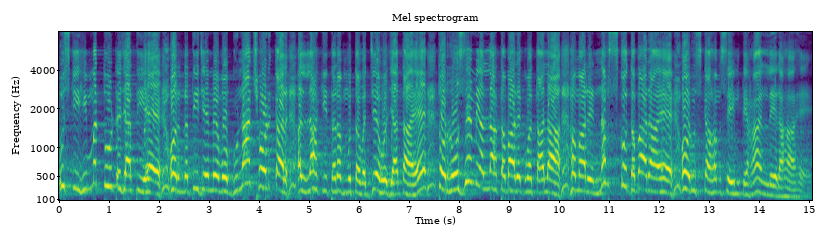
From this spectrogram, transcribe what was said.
اس کی ہمت ٹوٹ جاتی ہے اور نتیجے میں وہ گناہ چھوڑ کر اللہ کی طرف متوجہ ہو جاتا ہے۔ تو روزے میں اللہ تبارک و تعالی ہمارے نفس کو دبا رہا ہے اور اس کا ہم سے امتحان لے رہا ہے۔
